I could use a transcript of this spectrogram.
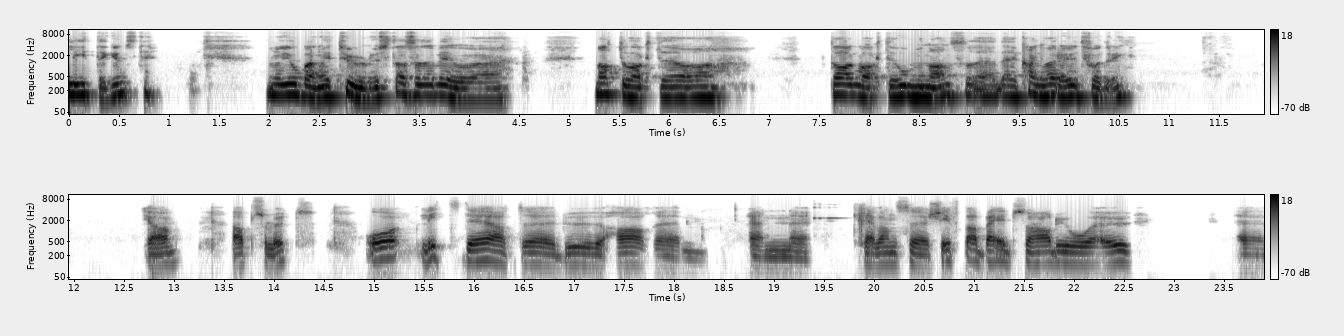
lite gunstig. Nå jobber jeg nå i turnus, da, så det blir jo uh, nattevakter og dagvakter om hverandre. Så det, det, kan jo være en utfordring. Ja, absolutt. Og litt det at uh, du har um, en krevende skiftarbeid, så har du jo òg Eh,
